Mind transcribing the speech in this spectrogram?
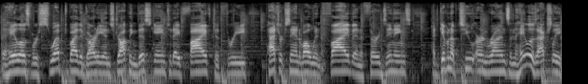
The Halos were swept by the Guardians, dropping this game today 5 to 3. Patrick Sandoval went five and a thirds innings, had given up two earned runs, and the Halos actually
